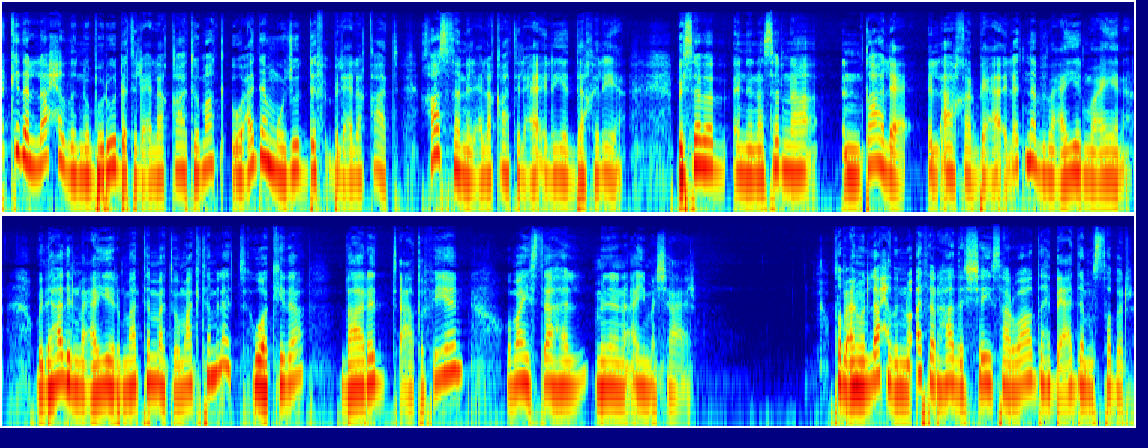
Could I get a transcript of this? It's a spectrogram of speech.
كذا نلاحظ إنه برودة العلاقات وما وعدم وجود دفء بالعلاقات خاصة العلاقات العائلية الداخلية بسبب إننا صرنا نطالع الآخر بعائلتنا بمعايير معينة. وإذا هذه المعايير ما تمت وما اكتملت هو كذا بارد عاطفيا وما يستاهل مننا أي مشاعر. طبعا ونلاحظ إنه أثر هذا الشيء صار واضح بعدم الصبر.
